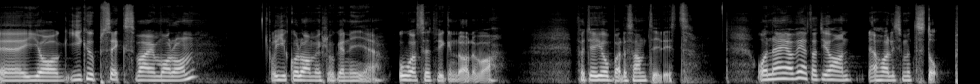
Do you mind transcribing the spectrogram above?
uh, jag gick upp sex varje morgon och gick och la mig klockan nio, oavsett vilken dag det var. För att jag jobbade samtidigt. Och när jag vet att jag har, en, jag har liksom ett stopp,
